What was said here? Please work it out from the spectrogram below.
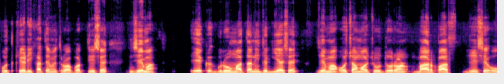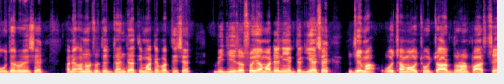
ભૂતખેડી ખાતે મિત્રો આ ભરતી છે, જેમાં એક ગૃહ માતાની જગ્યા છે જેમાં ઓછામાં ઓછું ધોરણ બાર પાસ જે છે હોવું જરૂરી છે અને અનુસૂચિત જનજાતિ માટે ભરતી છે. બીજી રસોઈયા માટેની એક જગ્યા છે જેમાં ઓછામાં ઓછું ચાર ધોરણ પાસ છે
